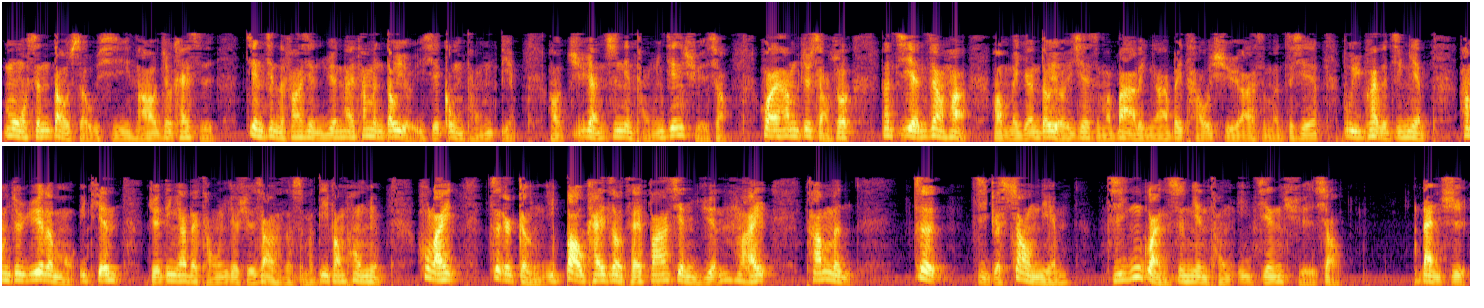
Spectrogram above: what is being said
陌生到熟悉，然后就开始渐渐的发现，原来他们都有一些共同点。好，居然是念同一间学校。后来他们就想说，那既然这样的话，好，每个人都有一些什么霸凌啊、被逃学啊什么这些不愉快的经验，他们就约了某一天，决定要在同一个学校的什么地方碰面。后来这个梗一爆开之后，才发现原来他们这几个少年。尽管是念同一间学校，但是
